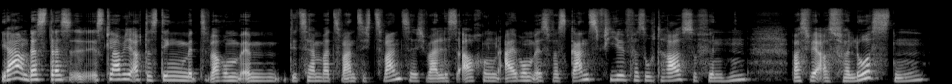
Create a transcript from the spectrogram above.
Ja, und das, das ist, glaube ich, auch das Ding mit, warum im Dezember 2020, weil es auch ein Album ist, was ganz viel versucht herauszufinden, was wir aus Verlusten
